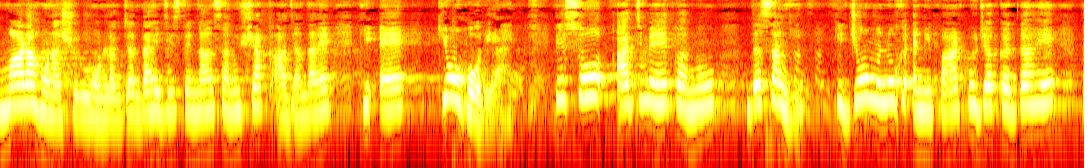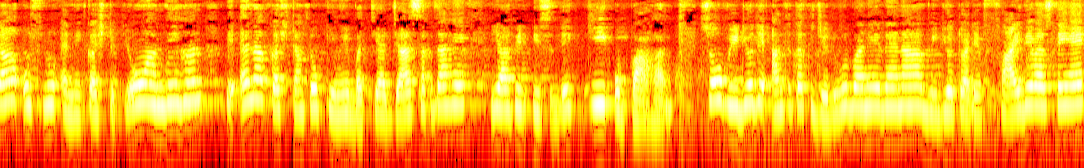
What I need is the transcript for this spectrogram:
ਮਾੜਾ ਹੋਣਾ ਸ਼ੁਰੂ ਹੋਣ ਲੱਗ ਜਾਂਦਾ ਹੈ, ਜਿਸ ਦੇ ਨਾਲ ਸਾਨੂੰ ਸ਼ੱਕ ਆ ਜਾਂਦਾ ਹੈ ਕਿ ਇਹ ਕਿਉਂ ਹੋ ਰਿਹਾ ਹੈ। ਤੇ ਸੋ ਅੱਜ ਮੈਂ ਤੁਹਾਨੂੰ ਦੱਸਾਂਗੀ ਕਿ ਜੋ ਮਨੁੱਖ ਇੰਨੀ ਪਾਠ ਪੂਜਾ ਕਰਦਾ ਹੈ, ਤਾਂ ਉਸ ਨੂੰ ਇੰਨੇ ਕਸ਼ਟ ਕਿਉਂ ਆਉਂਦੇ ਹਨ? ਤੇ ਇਹਨਾਂ ਕਸ਼ਟਾਂ ਤੋਂ ਕਿਵੇਂ ਬਚਿਆ ਜਾ ਸਕਦਾ ਹੈ? ਜਾਂ ਫਿਰ ਇਸ ਦੇ ਕੀ ਉਪਾਅ ਹਨ? ਸੋ ਵੀਡੀਓ ਦੇ ਅੰਤ ਤੱਕ ਜਰੂਰ ਬਣੇ ਰਹਿਣਾ। ਵੀਡੀਓ ਤੁਹਾਡੇ ਫਾਇਦੇ ਵਾਸਤੇ ਹੈ।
